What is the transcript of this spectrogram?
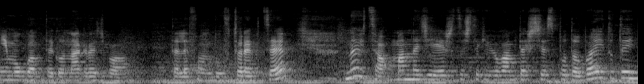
nie mogłam tego nagrać, bo telefon był w torebce. No i co? Mam nadzieję, że coś takiego Wam też się spodoba i tutaj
